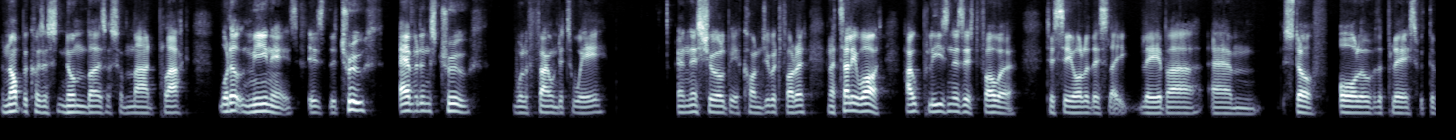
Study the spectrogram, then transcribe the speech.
And not because it's numbers or some mad plaque. What it'll mean is, is the truth, evidence truth, will have found its way. And this show will be a conduit for it. And I tell you what, how pleasing is it for her to see all of this like labor um, stuff all over the place with the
